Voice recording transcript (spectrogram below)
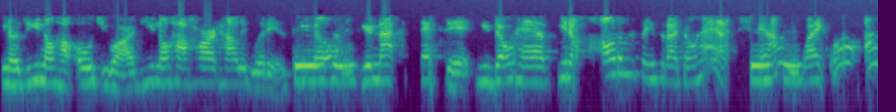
You know, do you know how old you are? Do you know how hard Hollywood is? Do you know Mhm. you're not connected? You don't have, you know, all of the things that I don't have. And I was Mhm. like, well, I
